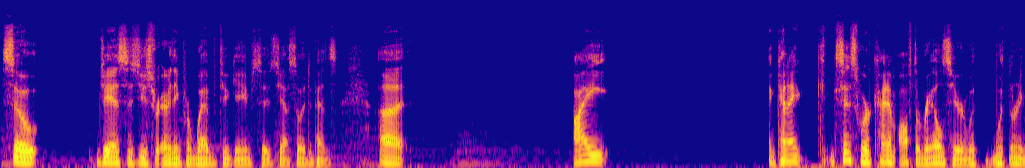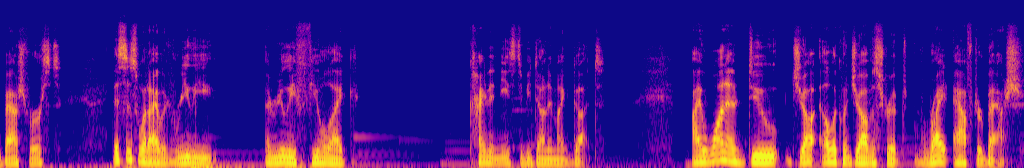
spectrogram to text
So JS is used for everything from web to games to yeah, so it depends. Uh, I and can I since we're kind of off the rails here with with learning Bash first, this is what I would really I really feel like kind of needs to be done in my gut I want to do jo- eloquent JavaScript right after Bash.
